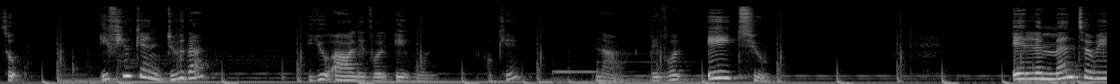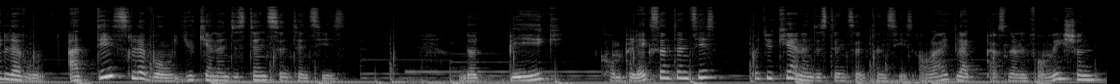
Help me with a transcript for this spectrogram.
So if you can do that you are level a1 okay? Now level a2 elementary level. At this level, you can understand sentences. Not big, complex sentences, but you can understand sentences, all right? Like personal information,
